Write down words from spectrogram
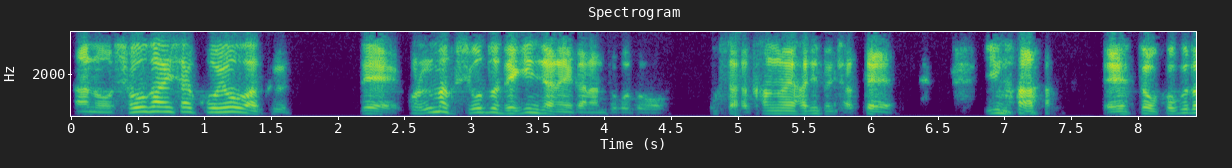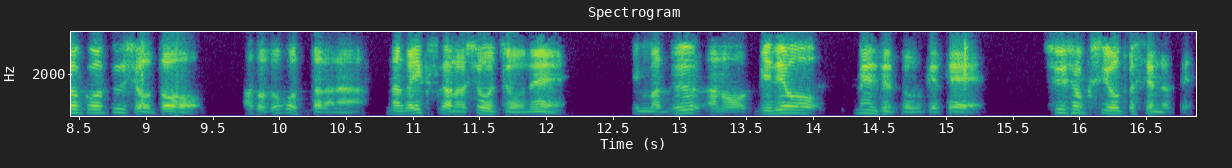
あの、障害者雇用枠で、これうまく仕事できんじゃねえかなんてことを奥さんが考え始めちゃって、今、えっ、と、国土交通省と、あとどこったかな？なんかいくつかの省庁で、今、ず、あの、ビデオ面接を受けて、就職しようとしてんだって。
